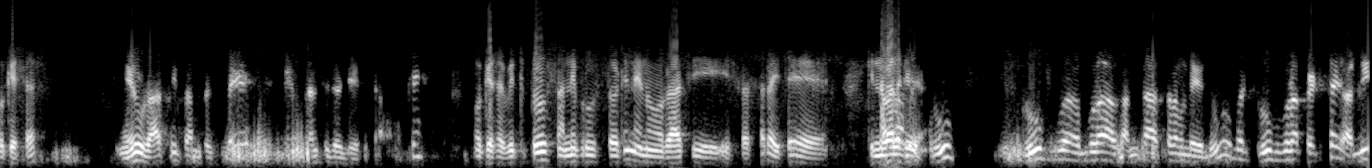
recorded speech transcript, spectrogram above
ఓకే సార్. మీరు రాసి పంపిస్తే మేము కన్సిడర్ చేస్తాం okay? Okay sir with proofs అన్ని ప్రూఫ్స్ తోటి నేను రాసి ఇస్తాను సార్. అయితే కింద వాళ్ళకి ప్రూఫ్ ప్రూఫ్ కూడా అంత అవసరం లేదు బట్ ప్రూఫ్ కూడా పెడితే అది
